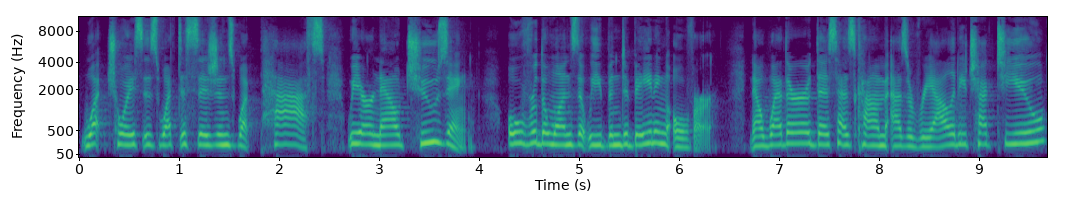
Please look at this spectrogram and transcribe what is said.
what choices, what decisions, what paths we are now choosing over the ones that we've been debating over. Now, whether this has come as a reality check to you,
